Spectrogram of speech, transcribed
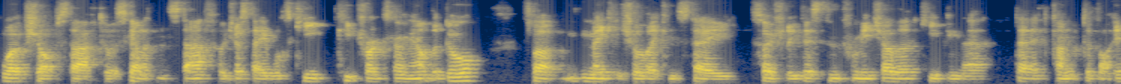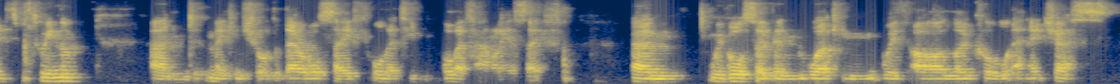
workshop staff to a skeleton staff who are just able to keep keep trikes going out the door, but making sure they can stay socially distant from each other, keeping their their kind of divides between them, and making sure that they're all safe, all their team, all their family are safe. Um, we've also been working with our local NHS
